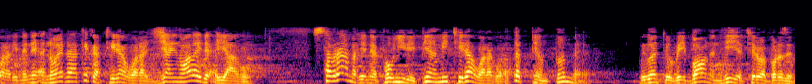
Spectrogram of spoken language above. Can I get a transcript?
ဝါဒတွေနည်းနည်းအနွယ်ထားကိကထေရဝါဒရိုင်သွားလိုက်တဲ့အရာကိုသဗ္ဗရမထေနဲ့ဘုန်းကြီးတွေပြန်ပြီးထေရဝါဒကိုအသက်ပြန်သွင်းမယ် we want to reborn and hear Thera Buddhism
